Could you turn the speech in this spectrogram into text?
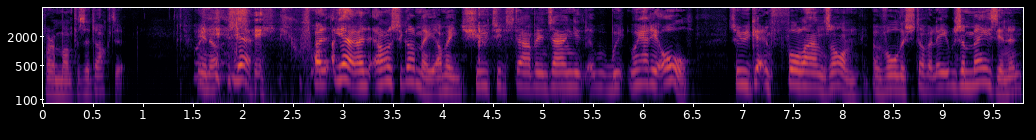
for a month as a doctor. You know, yeah, Uh, yeah. And honestly, God, mate, I mean, shooting, stabbings, hanging, we, we had it all. So you're getting full hands on of all this stuff, and it was amazing. And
